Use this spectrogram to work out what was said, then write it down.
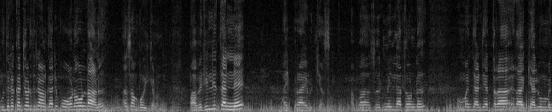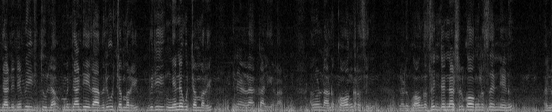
കുതിരക്കച്ചവടത്തിന് ആൾക്കാർ പോണതുകൊണ്ടാണ് അത് സംഭവിക്കണം അപ്പം അവരിൽ തന്നെ അഭിപ്രായ വ്യത്യാസം. അപ്പോൾ സ്വരമില്ലാത്തതുകൊണ്ട് ഉമ്മൻചാണ്ടി എത്ര ഇതാക്കിയാലും ഉമ്മൻചാണ്ടിനെ വീഴ്ത്തൂല. ഉമ്മൻചാണ്ടി ചെയ്താൽ അവർ കുറ്റം പറയും. ഇവർ ഇങ്ങനെ കുറ്റം പറയും. ഇങ്ങനെയുള്ള കളികളാണ്. അതുകൊണ്ടാണ് കോൺഗ്രസ്സിന് അല്ലാണ്ട് കോൺഗ്രസ് ഇന്ത്യൻ നാഷണൽ കോൺഗ്രസ് തന്നെയാണ്. അതിൽ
